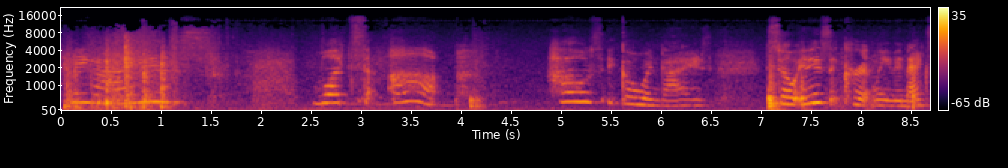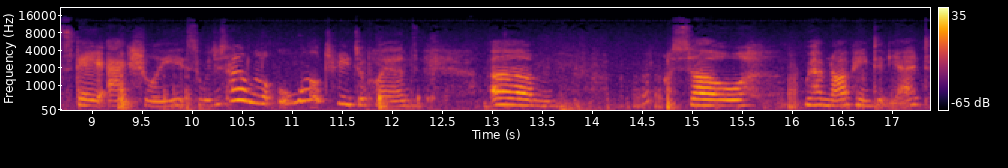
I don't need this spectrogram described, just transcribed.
Hey guys, what's up? How's it going guys? So it is currently the next day actually. So we just had a little little change of plans. Um so we have not painted yet.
